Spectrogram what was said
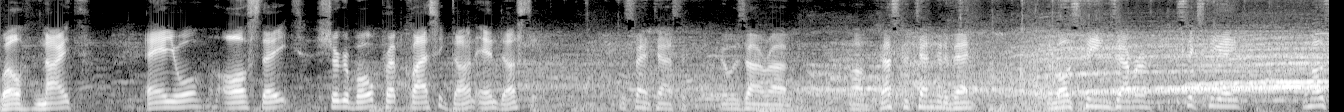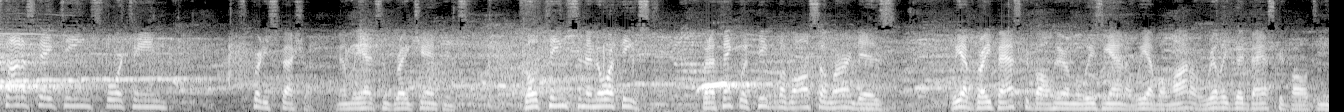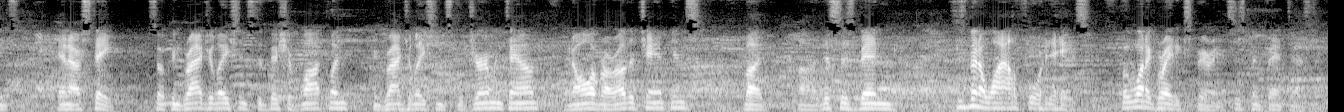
Well, ninth annual Allstate Sugar Bowl Prep Classic done and dusted. It was fantastic. It was our uh, uh, best attended event, the most teams ever, 68, the most out-of-state teams, 14. It's pretty special, and we had some great champions. Both teams from the Northeast. But I think what people have also learned is we have great basketball here in Louisiana. We have a lot of really good basketball teams in our state. So congratulations to Bishop Loughlin, congratulations to Germantown and all of our other champions. But uh, this has been this has been a wild four days. But what a great experience! It's been fantastic.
